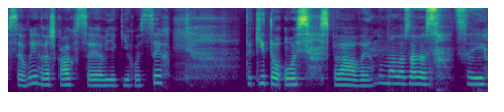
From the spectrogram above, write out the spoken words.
все в іграшках, все в якихось цих. Такі-то ось справи. Думала, зараз цей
